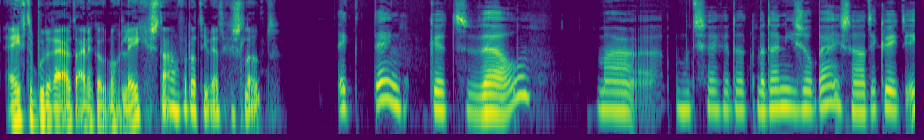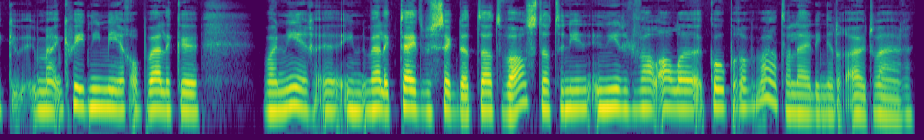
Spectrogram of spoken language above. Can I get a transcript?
Heeft de boerderij uiteindelijk ook nog leeg gestaan voordat die werd gesloopt? Ik denk het wel. Maar ik moet zeggen dat me daar niet zo bij staat. Ik weet, ik, maar ik weet niet meer op welke, wanneer, in welk tijdsbestek dat dat was. Dat in, in ieder geval alle koperen waterleidingen eruit waren.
